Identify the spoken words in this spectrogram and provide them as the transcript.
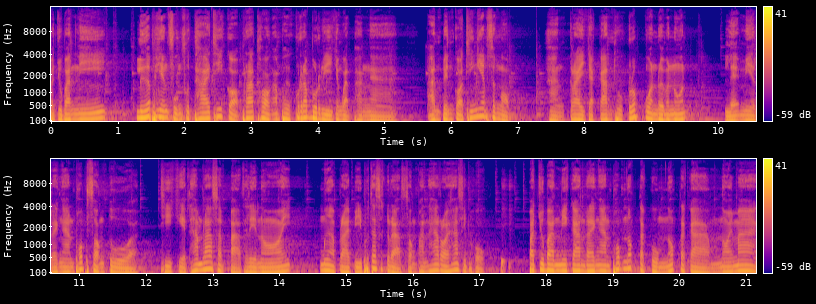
ปัจจุบันนี้ เหลือเพียงฝูงสุดท้ายที่เกาะพระทองอำเภอคุรบุรีจังหวัดพังงา อันเป็นเกาะที่เงียบสงบ ห่างไกลจากการถูกรบกวนโดยมนุษย์ และมีรายงานพบสองตัว ที่เขตห้ามล่าสัตว์ป่าทะเลน้อย เมื่อปลายปีพุทธศักราช 2556 ปัจจุบันมีการรายงานพบนกตะกลุ่มนกตะกามน้อยมาก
